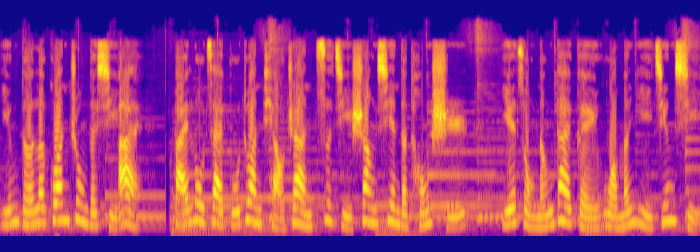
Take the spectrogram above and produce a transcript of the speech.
赢得了观众的喜爱。白鹿在不断挑战自己上线的同时，也总能带给我们以惊喜。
